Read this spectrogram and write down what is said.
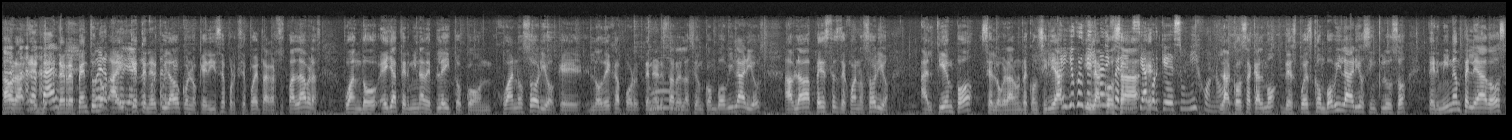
Ahora, eh, de, repente uno Bueno, hay que tener cuidado con lo que dice porque se puede tragar sus palabras. Cuando ella termina de pleito con Juan Osorio, que lo deja por tener Uh. esta relación con Bobby Larios, hablaba pestes de Juan Osorio. Al tiempo se lograron reconciliar. Ahí yo creo que y hay la una cosa, diferencia eh, porque es un hijo, ¿no? La cosa calmó. Después con Bobby Larios incluso terminan peleados,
